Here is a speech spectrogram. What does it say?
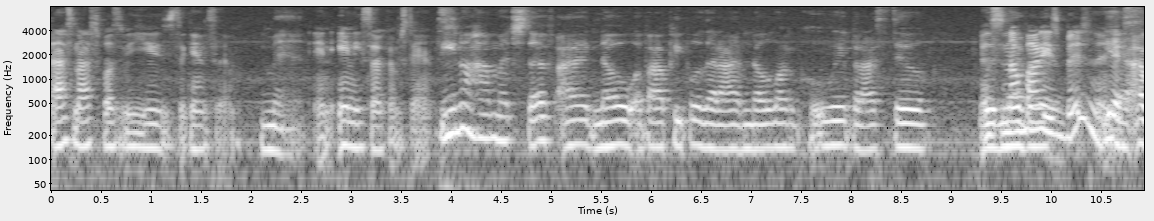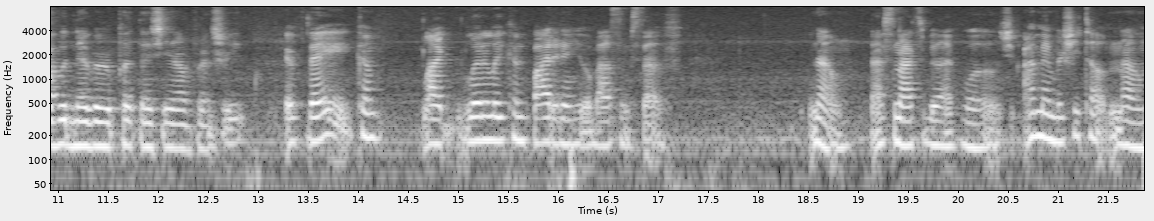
that's not supposed to be used against him Man, in any circumstance. do you know how much stuff I know about people that I'm no longer cool with, but I still. it's never- nobody's business. Yeah, I would never put that shit on Front Street. if they com- like literally confided in you about some stuff, no, that's not to be like, well, she, I remember she told no.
